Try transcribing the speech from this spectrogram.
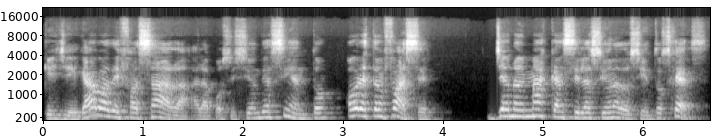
que llegaba desfasada a la posición de asiento, ahora está en fase. Ya no hay más cancelación a 200 Hz.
